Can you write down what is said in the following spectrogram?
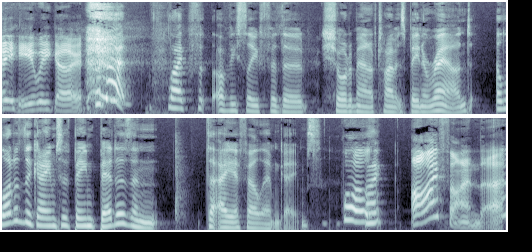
here we go. But that, like, for, obviously, for the short amount of time it's been around, a lot of the games have been better than the AFLM games. Well, Like- I find that,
